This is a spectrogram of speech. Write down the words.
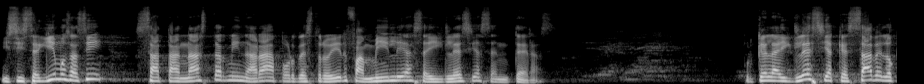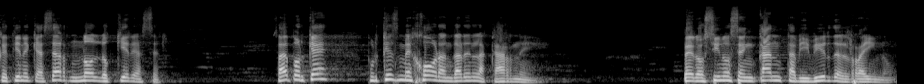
y si seguimos así, Satanás terminará por destruir familias e iglesias enteras. Porque la iglesia que sabe lo que tiene que hacer no lo quiere hacer. ¿Sabe por qué? Porque es mejor andar en la carne. Pero sí nos encanta vivir del reino.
